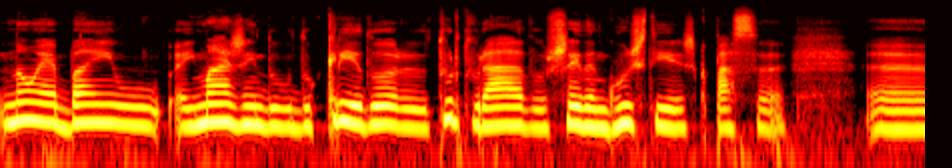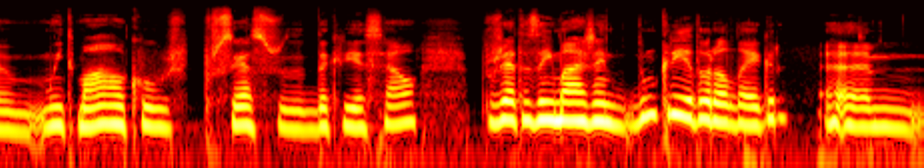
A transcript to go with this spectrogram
não é bem o, a imagem do, do, criador torturado, cheio de angústias, que passa uh, muito mal com os processos da criação. Projetas a imagem de um criador alegre um,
